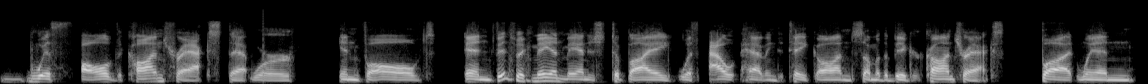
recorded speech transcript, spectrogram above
with all of the contracts that were involved and Vince McMahon managed to buy without having to take on some of the bigger contracts. But when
